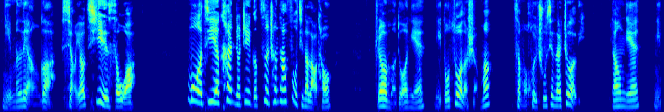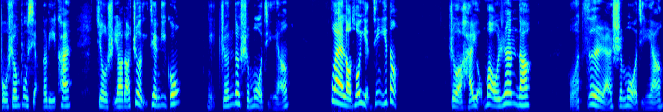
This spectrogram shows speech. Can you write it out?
你们两个想要气死我！墨迹看着这个自称他父亲的老头，这么多年你都做了什么？怎么会出现在这里？当年。你不声不响的离开，就是要到这里建地宫。你真的是莫景阳？怪老头眼睛一瞪，这还有冒认的？我自然是莫景阳。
